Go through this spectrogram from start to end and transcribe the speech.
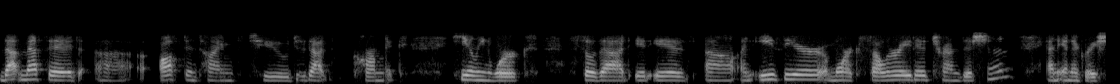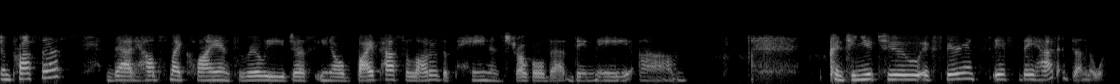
that method uh, oftentimes to do that karmic healing work so that it is uh, an easier, more accelerated transition and integration process that helps my clients really just you know bypass a lot of the pain and struggle that they may um, continue to experience if they hadn't done the work.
